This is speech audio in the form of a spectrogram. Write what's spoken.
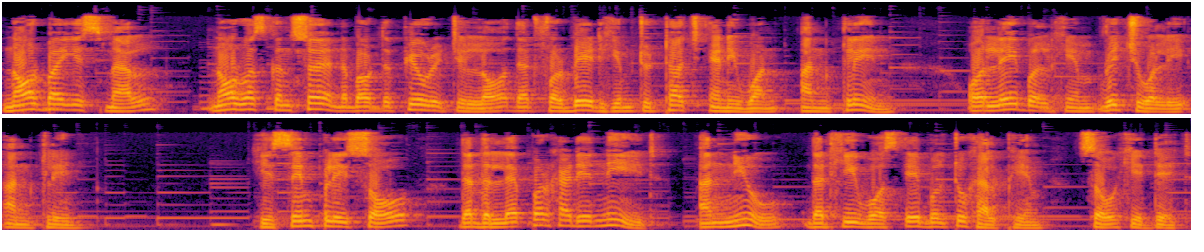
nor by his smell, nor was concerned about the purity law that forbade him to touch anyone unclean or labeled him ritually unclean. He simply saw that the leper had a need and knew that he was able to help him, so he did.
